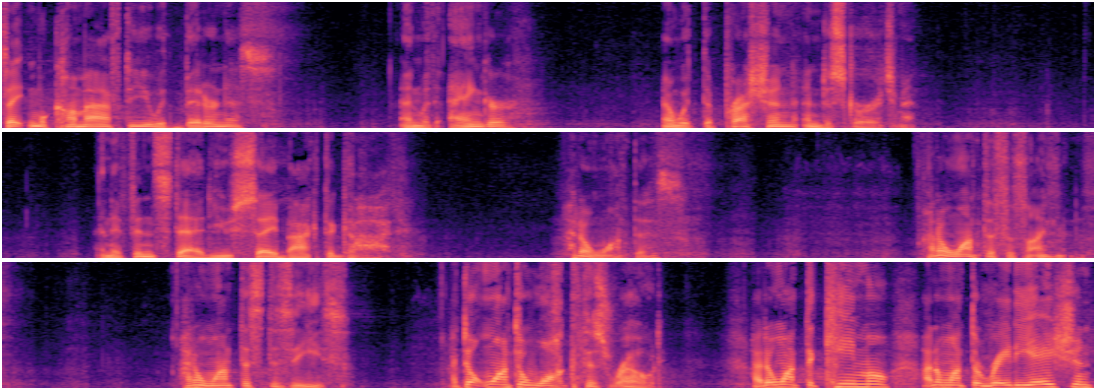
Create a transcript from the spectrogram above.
Satan will come after you with bitterness and with anger and with depression and discouragement. And if instead you say back to God, I don't want this. I don't want this assignment. I don't want this disease. I don't want to walk this road. I don't want the chemo. I don't want the radiation.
